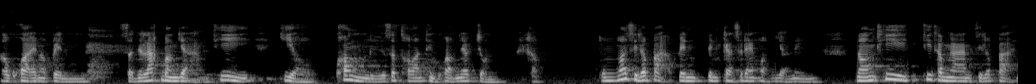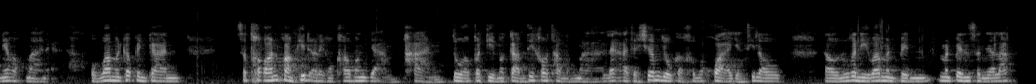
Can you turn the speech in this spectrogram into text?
เอาควายมาเป็นสัญลักษณ์บางอย่างที่เกี่ยวข้องหรือสะท้อนถึงความยากจนนะครับ ผมว่าศิลปะเป็นเป็นการแสดงออกอย่างหนึ่ง น้องที่ที่ทำงานศิลปะเนี้ยออกมาเนี่ย ผมว่ามันก็เป็นการสะท้อนความคิดอะไรของเขาบางอย่าง ผ่านตัวประติมากรรมที่เขาทำออกมา และอาจจะเชื่อมโยงกับคำว่าควายอย่างที่เราเรารู้กันดีว่ามันเป็นมันเป็นสัญลักษณ์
